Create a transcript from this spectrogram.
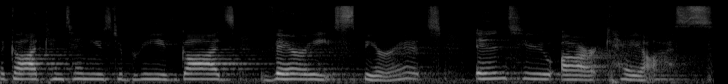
That God continues to breathe God's very spirit into our chaos,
